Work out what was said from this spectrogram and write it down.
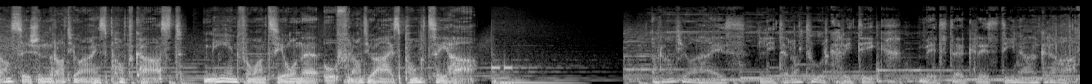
Das ist ein Radio 1 Podcast. Mehr Informationen auf radio1.ch. Radio 1 Literaturkritik mit der Christina Graf.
